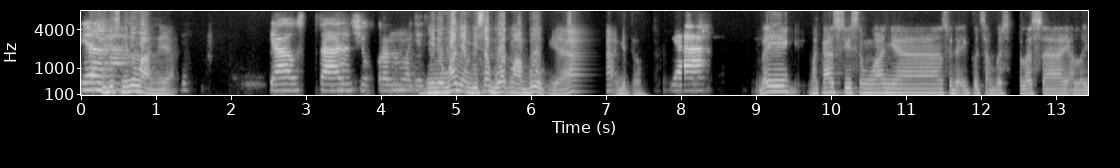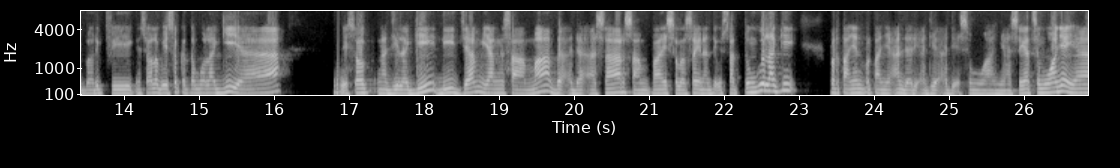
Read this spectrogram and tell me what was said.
Ya. Jenis minuman ya. Ya Ustaz, syukron wajah. Minuman yang bisa buat mabuk ya, gitu. Ya. Baik, makasih semuanya sudah ikut sampai selesai. Allah ibarik fik. Insya Allah besok ketemu lagi ya. Besok ngaji lagi di jam yang sama Ba'da asar sampai selesai nanti Ustadz tunggu lagi pertanyaan-pertanyaan dari adik-adik semuanya. Sehat semuanya ya.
